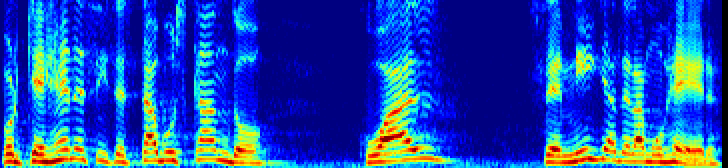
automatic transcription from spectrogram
porque Génesis está buscando cuál semilla de la mujer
